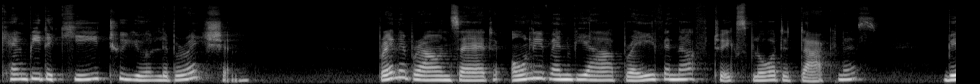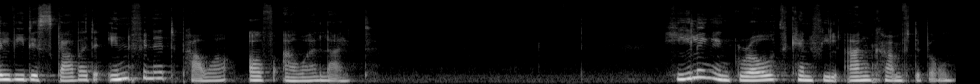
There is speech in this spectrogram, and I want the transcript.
can be the key to your liberation. Brené Brown said, Only when we are brave enough to explore the darkness will we discover the infinite power of our light. Healing and growth can feel uncomfortable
